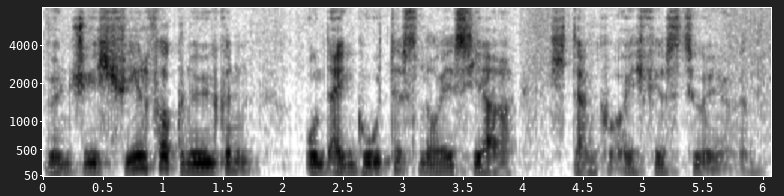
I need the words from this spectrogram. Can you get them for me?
wünsche ich viel Vergnügen und ein gutes neues Jahr. Ich danke euch fürs Zuhören.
